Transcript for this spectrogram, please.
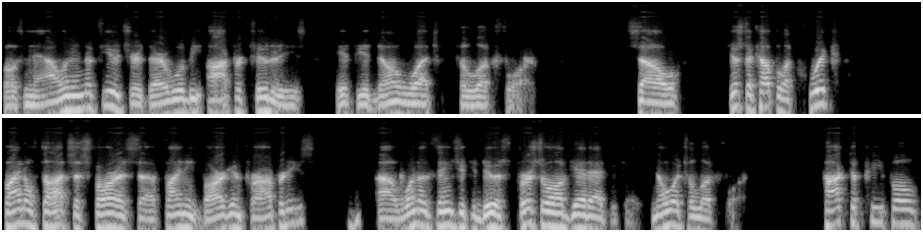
both now and in the future, there will be opportunities if you know what to look for. So, just a couple of quick final thoughts as far as uh, finding bargain properties. Uh, one of the things you can do is, first of all, get educated, know what to look for. Talk to people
